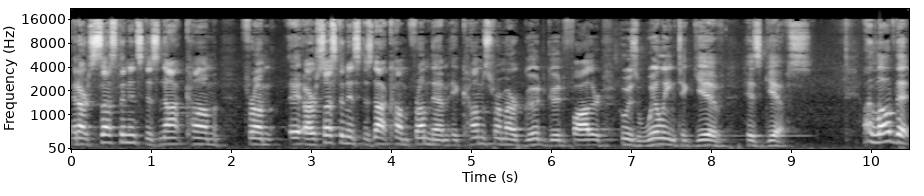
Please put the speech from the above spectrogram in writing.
And our sustenance does not come from eh, our sustenance does not come from them it comes from our good good father who is willing to give his gifts i love that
